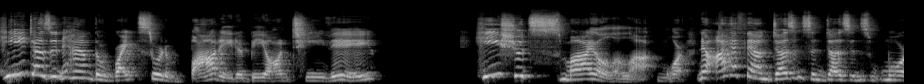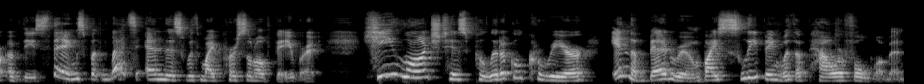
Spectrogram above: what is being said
He doesn't have the right sort of body to be on TV. He should smile a lot more. Now, I have found dozens and dozens more of these things, but let's end this with my personal favorite. He launched his political career in the bedroom by sleeping with a powerful woman.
